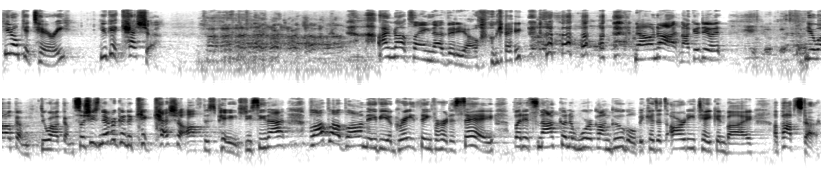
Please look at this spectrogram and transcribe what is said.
you don't get Terry, you get Kesha. I'm not playing that video, okay? no, I'm not, not gonna do it. You're welcome, you're welcome. So she's never gonna kick Kesha off this page, do you see that? Blah, blah, blah may be a great thing for her to say, but it's not gonna work on Google because it's already taken by a pop star.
